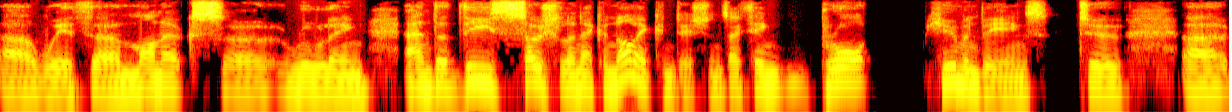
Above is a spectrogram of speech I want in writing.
uh, with uh, monarchs uh, ruling, and that these social and economic conditions, I think, brought human beings to uh,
